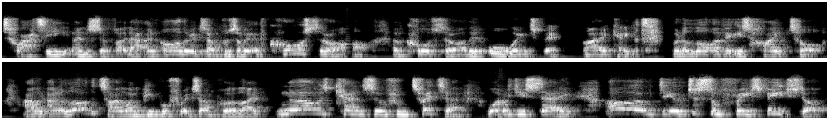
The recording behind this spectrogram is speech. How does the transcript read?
twatty and stuff like that. And are there examples of it? Of course there are. Of course there are. There's always been. Right, okay. But a lot of it is hyped up. And, and a lot of the time when people, for example, are like, no, I was cancelled from Twitter. What did you say? Oh, just some free speech stuff.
